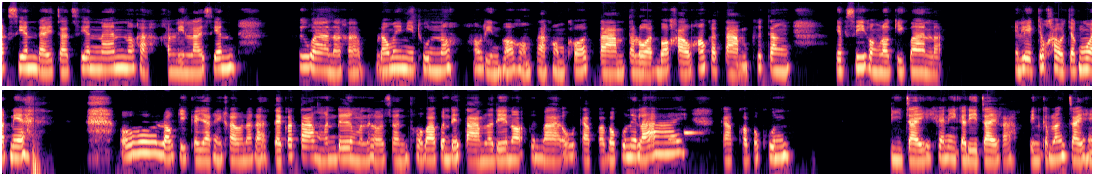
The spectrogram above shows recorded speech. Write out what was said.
ักเซียนใดจัดเซียนนั้นเนาะค่ะคันลินลายเซียนคือว่านะคะเราไม่มีทุนเนาะเฮาหลินพอหอมปากหอมคอตามตลอดบ่เขาเฮาก็ตามคือจัง FC ของล็อกิกว่านล่ะให้เลขเจ้าเขาจักงวดเนี่ยโอ้ล็อกิกก็อยากให้เขานะคะ แต่ก็ตามเหมือนเดิมนั่นและว่าซั่นเพราะว่าเพิ่นได้ตามแล้วเด้เนาะเพิ่นว่าโอ้กราบขอบพระคุณหลายๆกราบขอบพระคุณ ดีใจแค่นี้ก็ดีใจค่ะ เป็นกำลังใจให้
